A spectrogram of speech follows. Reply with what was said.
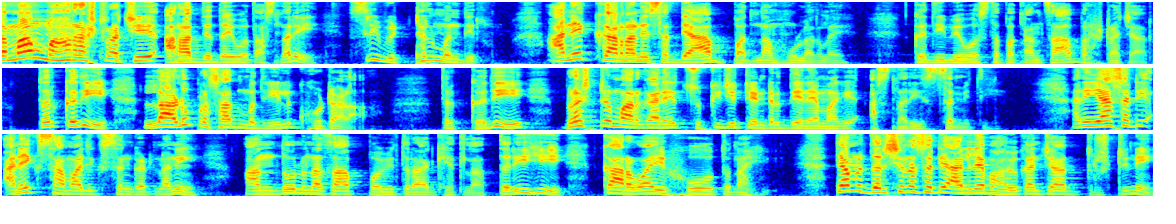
तमाम महाराष्ट्राचे आराध्य दैवत असणारे श्री विठ्ठल मंदिर अनेक कारणाने सध्या बदनाम होऊ लागलंय. कधी व्यवस्थापकांचा भ्रष्टाचार तर कधी लाडू प्रसादमधील घोटाळा तर कधी भ्रष्ट मार्गाने चुकीची टेंडर देण्यामागे असणारी समिती. आणि यासाठी अनेक सामाजिक संघटनांनी आंदोलनाचा पवित्रा घेतला तरीही कारवाई होत नाही. त्यामुळे दर्शनासाठी आलेल्या भाविकांच्या दृष्टीने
